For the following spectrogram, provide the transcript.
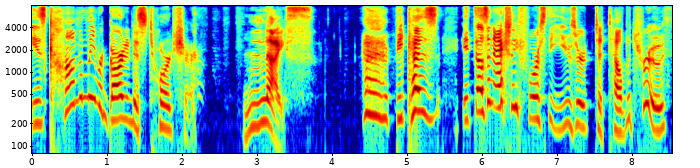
is commonly regarded as torture Nice. because it doesn't actually force the user to tell the truth.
